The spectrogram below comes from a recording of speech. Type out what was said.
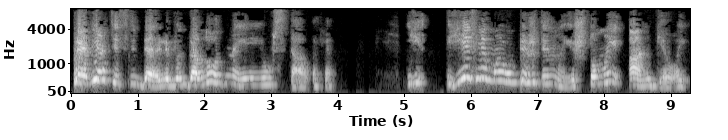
Проверьте себя, или вы голодные и усталые. И если мы убеждены, что мы ангелы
